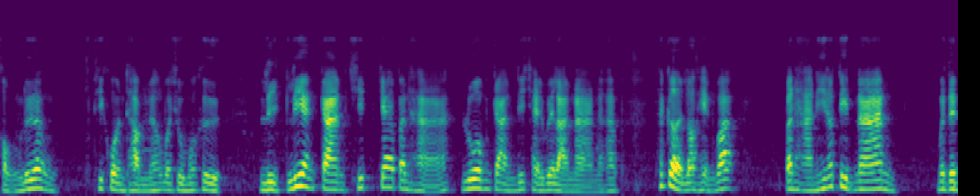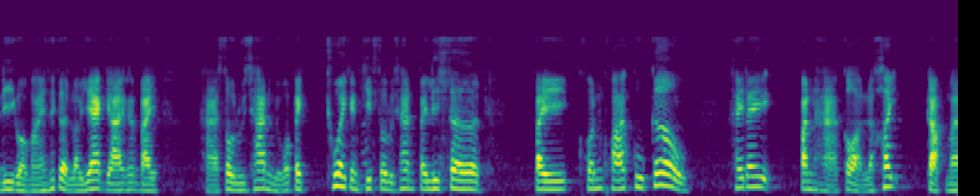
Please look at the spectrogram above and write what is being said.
ของเรื่องที่ควรทำในห้องประชุมก็คือ หลีกเลี่ยงการคิดแก้ปัญหาร่วมกันที่ใช้เวลานานนะครับ ถ้าเกิดเราเห็นว่าปัญหานี้เราติดนาน มันจะดีกว่าไหมถ้าเกิดเราแยกย้ายกันไปหาโซลูชันหรือว่าไปช่วยกันคิดโซลูชันไปรีเสิร์ชไปค้นคว้า Google ให้ได้ปัญหาก่อนแล้วค่อยกลับมา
